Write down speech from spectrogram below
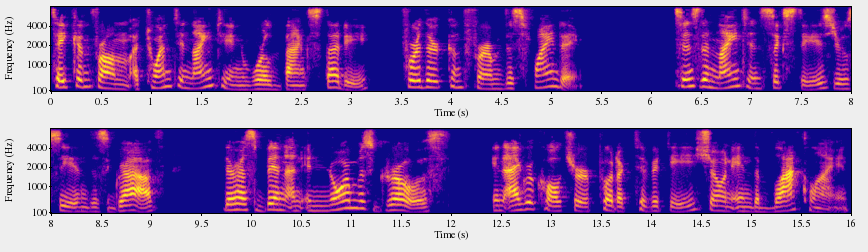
taken from a 2019 World Bank study, further confirmed this finding. Since the 1960s, you'll see in this graph, there has been an enormous growth in agriculture productivity shown in the black line.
